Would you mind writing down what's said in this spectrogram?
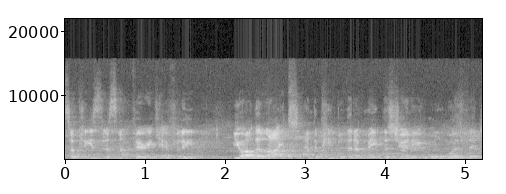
so please listen up very carefully. You are the light and the people that have made this journey all worth it.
